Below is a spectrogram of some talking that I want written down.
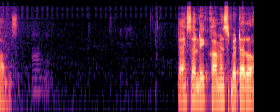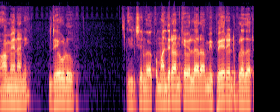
కామెంట్స్? థ్యాంక్స్ అండి. కామెంట్స్ పెట్టారు. ఆమెనని. దేవుడు ఇచ్చిన కాక మందిరానికి వెళ్ళారా? మీ పేరేంటి బ్రదర్?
